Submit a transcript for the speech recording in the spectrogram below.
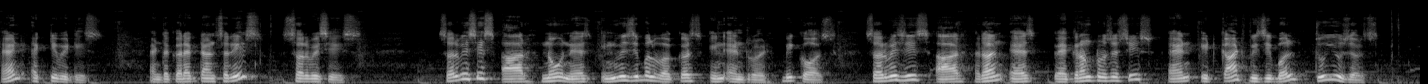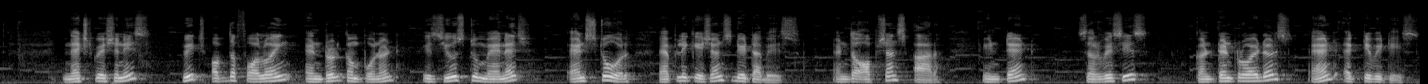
and activities and the correct answer is services. Services are known as invisible workers in Android because services are run as background processes and it can't visible to users. Next question is which of the following Android component is used to manage and store applications database and the options are intent, services, content providers and activities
